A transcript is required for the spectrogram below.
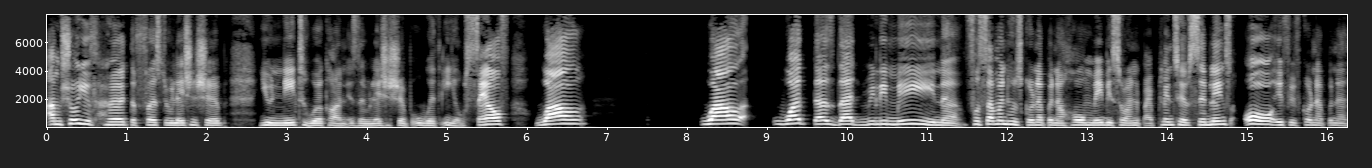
I'm sure you've heard the first relationship you need to work on is the relationship with yourself. While, while, what does that really mean for someone who's grown up in a home, maybe surrounded by plenty of siblings, or if you've grown up in a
